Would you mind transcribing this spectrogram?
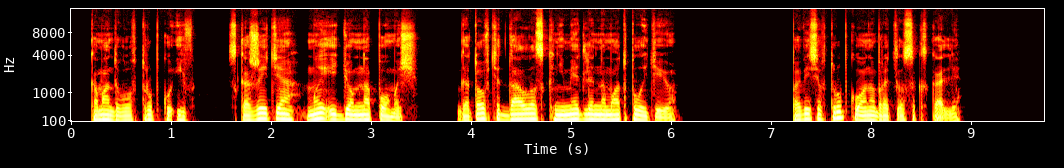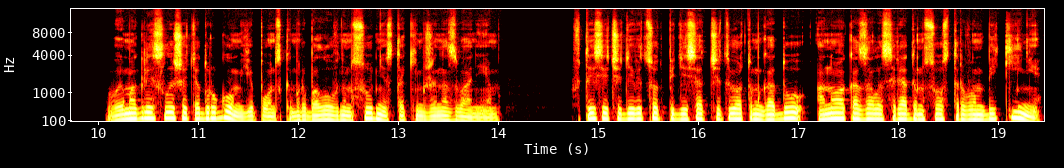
— командовал в трубку Ив. «Скажите, мы идем на помощь. Готовьте Даллас к немедленному отплытию». Повесив трубку, он обратился к Скалли. Вы могли слышать о другом японском рыболовном судне с таким же названием. В 1954 году оно оказалось рядом с островом Бикини,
